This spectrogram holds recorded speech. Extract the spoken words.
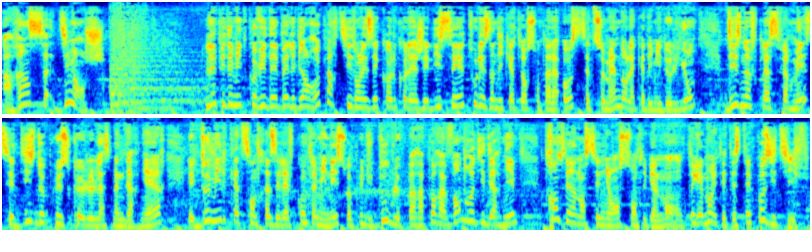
à Reims dimanche. L'épidémie de Covid est bel et bien repartie dans les écoles, collèges et lycées. Tous les indicateurs sont à la hausse cette semaine dans l'Académie de Lyon. 19 classes fermées, c'est 10 de plus que la semaine dernière. Et 2413 élèves contaminés, soit plus du double par rapport à vendredi dernier. 31 enseignants ont également été testés positifs.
